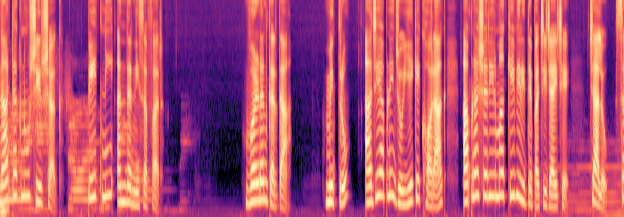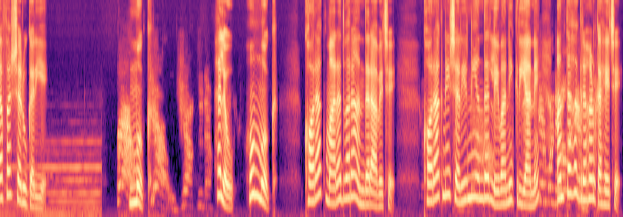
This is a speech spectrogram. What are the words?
નાટકનું શીર્ષક, પેટની અંદરની સફર. વર્ણન કરતા મિત્રો, આજે આપણે જોઈએ કે ખોરાક આપણા શરીરમાં કેવી રીતે પચી જાય છે. ચાલો, સફર શરૂ કરીએ. મુખ. હેલો, હું મુખ. ખોરાક મારા દ્વારા અંદર આવે છે. ખોરાકને શરીરની અંદર લેવાની ક્રિયાને અંતઃગ્રહણ કહે છે.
